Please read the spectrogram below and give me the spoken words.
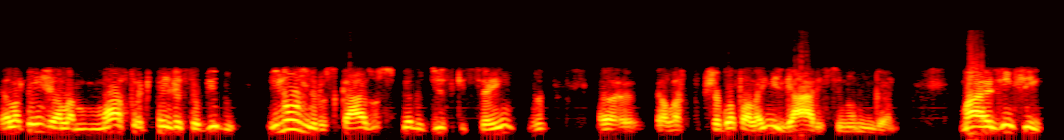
Ela, tem, ela mostra que tem recebido inúmeros casos pelo Disque 100, né? uh, ela chegou a falar em milhares, se não me engano. Mas, enfim,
